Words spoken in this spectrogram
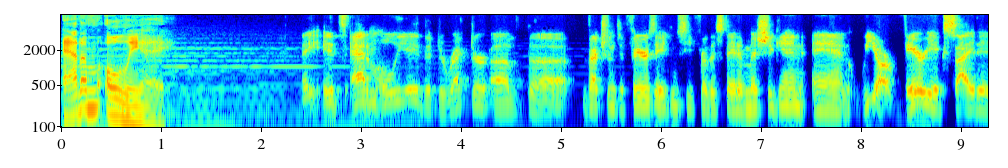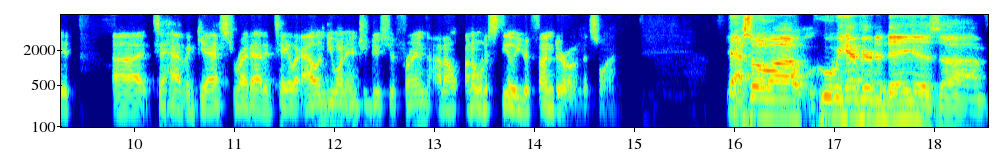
Adam Hollier. Hey, it's Adam Hollier, the Director of the Veterans Affairs Agency for the state of Michigan, and we are very excited uh, to have a guest right out of Taylor. Alan, do you want to introduce your friend? I don't. I don't want to steal your thunder on this one. Yeah. So uh, who we have here today is um,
